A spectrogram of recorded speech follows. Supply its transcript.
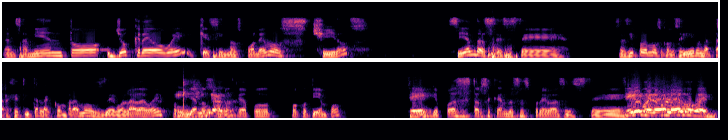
lanzamiento, yo creo, güey, que si nos ponemos chidos, si andas, este, sea, sí podemos conseguir una tarjetita, la compramos de volada, güey, porque ya nos, queda poco, tiempo. Sí. que puedas estar sacando esas pruebas, este... Sí, güey, luego, luego, güey.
